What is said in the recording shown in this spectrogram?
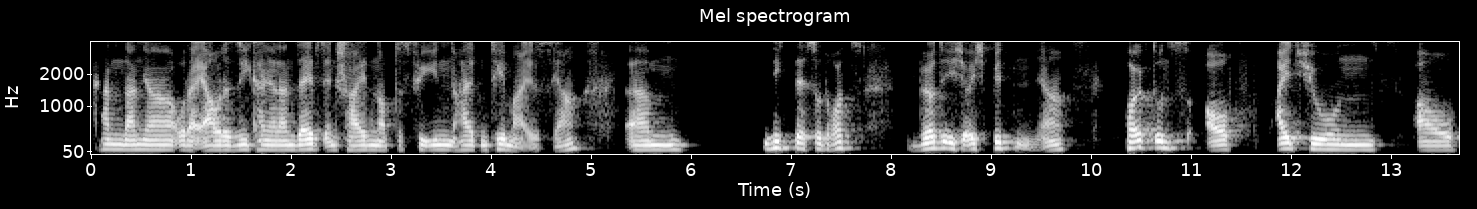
kann dann ja oder er oder sie kann ja dann selbst entscheiden, ob das für ihn halt ein Thema ist, ja. Ähm, nichtsdestotrotz würde ich euch bitten, ja, folgt uns auf iTunes, auf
